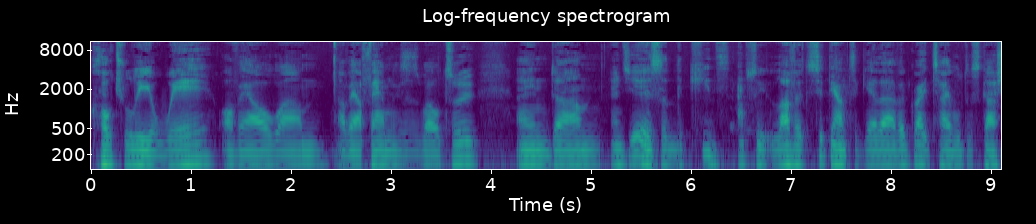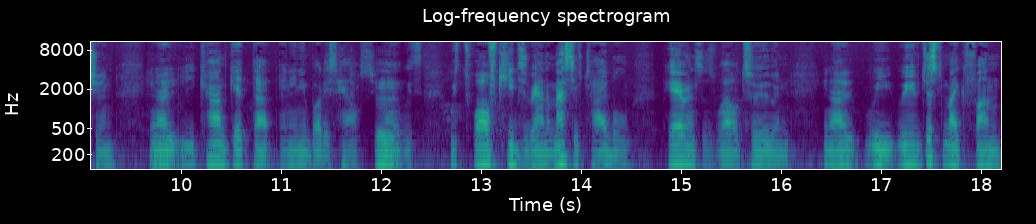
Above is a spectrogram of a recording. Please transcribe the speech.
culturally aware of our um, of our families as well too. And um, and yeah, so the kids absolutely love it. Sit down together, have a great table discussion. You know, you can't get that in anybody's house. You know, with with twelve kids around a massive table, parents as well too, and You know, we, we just make fun.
